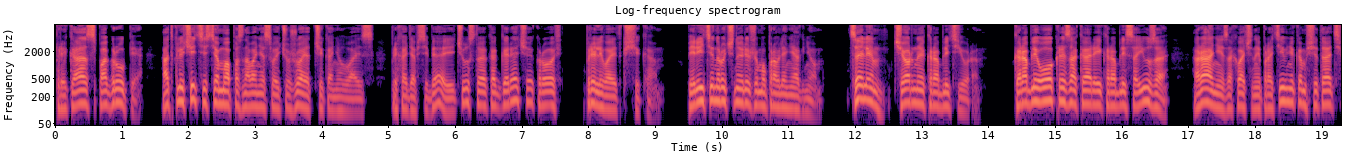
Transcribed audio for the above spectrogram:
«Приказ по группе. Отключить систему опознавания свой-чужой», — отчеканил Вайс, приходя в себя и чувствуя, как горячая кровь приливает к щекам. Перейти на ручной режим управления огнем. Цели — черные корабли Тьюра. Корабли Окры, Закари и корабли Союза, ранее захваченные противником, считать...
